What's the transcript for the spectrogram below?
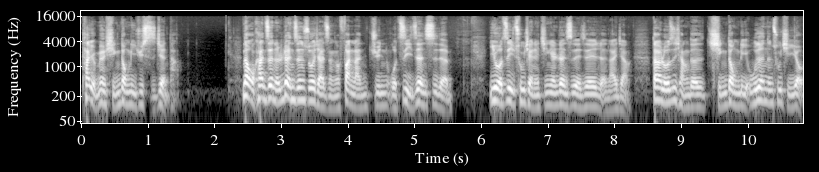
他有没有行动力去实践它。那我看真的认真说起来，整个泛蓝军，我自己认识的，以我自己出钱的经验认识的这些人来讲，当然罗志强的行动力无人能出其右，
